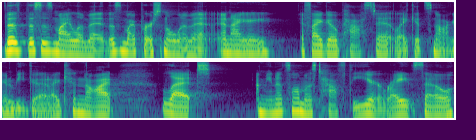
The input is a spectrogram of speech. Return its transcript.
this this is my limit. This is my personal limit. And I if I go past it, like it's not gonna be good. I cannot let I mean, it's almost half the year, right? So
